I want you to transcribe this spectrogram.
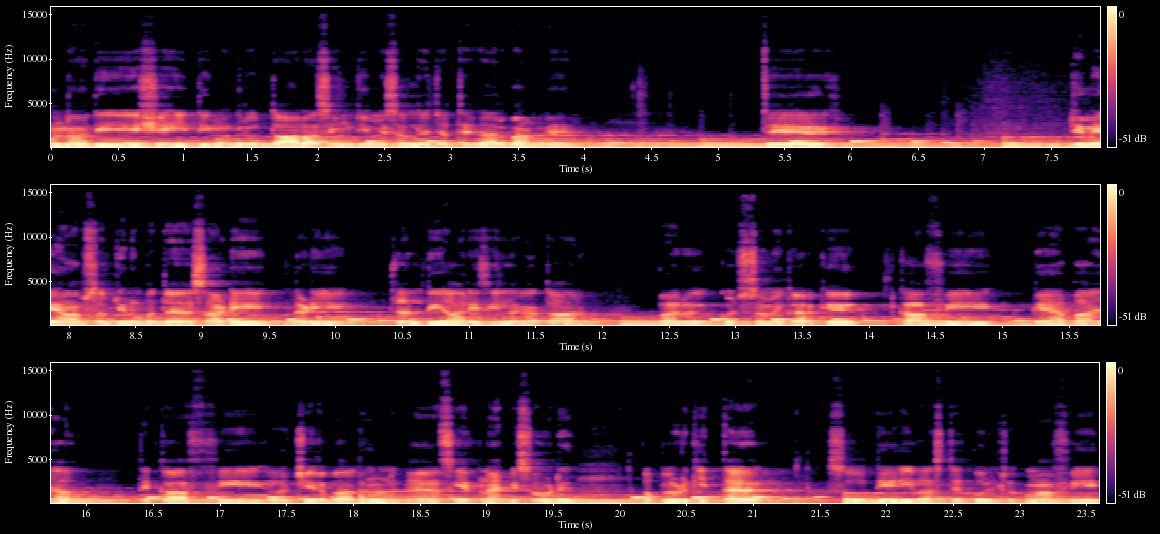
ਉਹਨਾਂ ਦੀ ਸ਼ਹੀਦੀ ਮਗਰੋਂ ਤਾਰਾ ਸਿੰਘ ਜੀ ਮਿਸਲ ਦੇ ਜਥੇਦਾਰ ਬਣ ਗਏ। ਤੇ ਜਿਵੇਂ ਆਪ ਸਭ ਜੀ ਨੂੰ ਪਤਾ ਹੈ ਸਾਡੀ ਲੜੀ ਚਲਦੀ ਆ ਰਹੀ ਸੀ ਲਗਾਤਾਰ ਪਰ ਕੁਝ ਸਮੇਂ ਕਰਕੇ ਕਾਫੀ ਗੈਪ ਆਇਆ ਤੇ ਕਾਫੀ ਅ, ਚਿਰ ਬਾਅਦ ਹੁਣ ਇਹ ਅਸੀਂ ਆਪਣਾ ਐਪੀਸੋਡ ਅਪਲੋਡ ਕੀਤਾ ਹੈ। ਸੋ ਦੇਰੀ ਵਾਸਤੇ ਭੁੱਲ ਚੁੱਕ ਮਾਫੀ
